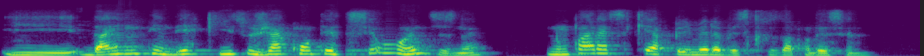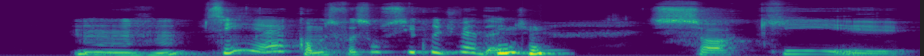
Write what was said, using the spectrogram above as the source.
E dá a entender que isso já aconteceu antes, né? Não parece que é a primeira vez que isso está acontecendo. Uhum. Sim, é como se fosse um ciclo de verdade. Uhum. Só que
